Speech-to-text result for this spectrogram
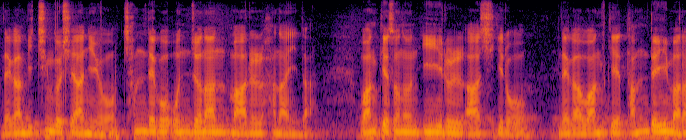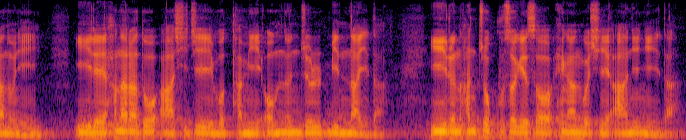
내가 미친 것이 아니요 참되고 온전한 말을 하나이다. 왕께서는 이 일을 아시기로 내가 왕께 담대히 말하노니 이 일에 하나라도 아시지 못함이 없는 줄 믿나이다. 이 일은 한쪽 구석에서 행한 것이 아니니이다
